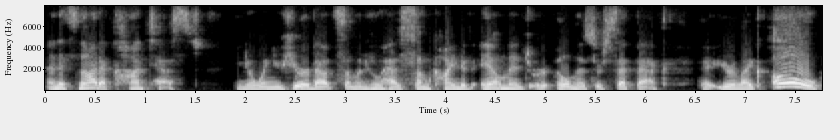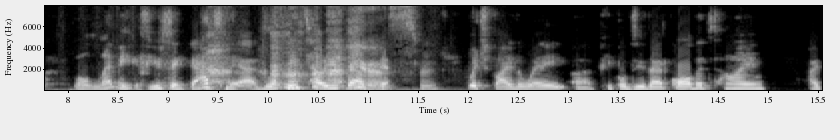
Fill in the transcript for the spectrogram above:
And it's not a contest. You know, when you hear about someone who has some kind of ailment or illness or setback, that you're like, oh, well, let me, if you think that's bad, let me tell you that. yes, right which by the way, uh, people do that all the time. I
